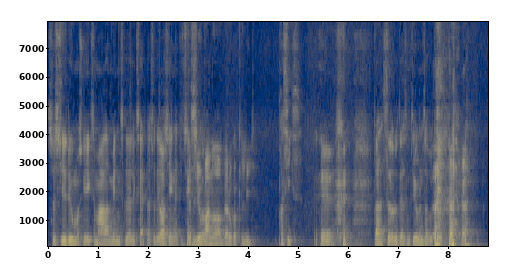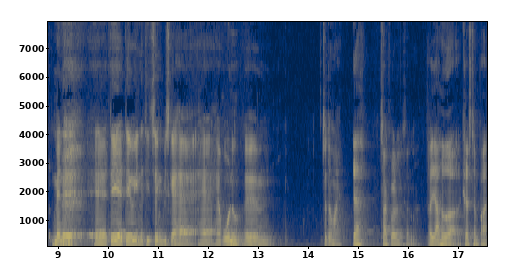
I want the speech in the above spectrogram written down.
så siger det jo måske ikke så meget om mennesket Alexander. Så det er også en af de ting, Det siger jo bare noget om, hvad du godt kan lide. Præcis. Øh, der sidder du der som djævelens advokat. Men øh, øh, det, er, det er jo en af de ting, vi skal have, have, have rundet. Øh, så det var mig. Ja, tak for det, Alexander. Og jeg hedder Christian Bay,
